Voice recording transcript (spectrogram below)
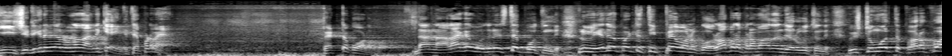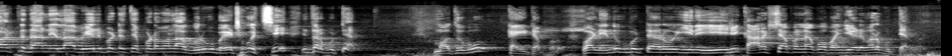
ఈ చిటికిన వేలు ఉన్నది అందుకే ఇంక తిప్పడమే. పెట్టకూడదు. దాన్ని అలాగే వదిలేస్తే పోతుంది. నువ్వు ఏదో పెట్టి తిప్పేవనుకో లోపల ప్రమాదం జరుగుతుంది. విష్ణుమూర్తి పొరపాటున దాన్ని ఇలా వేలు పెట్టి తిప్పడం వల్ల ఆ గురువు బయటకు వచ్చి ఇద్దరు పుట్టారు. మధువు కైటప్పుడు. వాళ్ళు ఎందుకు పుట్టారు? ఈయన ఏమి కాలక్షేపం లేకపో పనిచేయడం చేయడం వల్ల పుట్టారు వాళ్ళు.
